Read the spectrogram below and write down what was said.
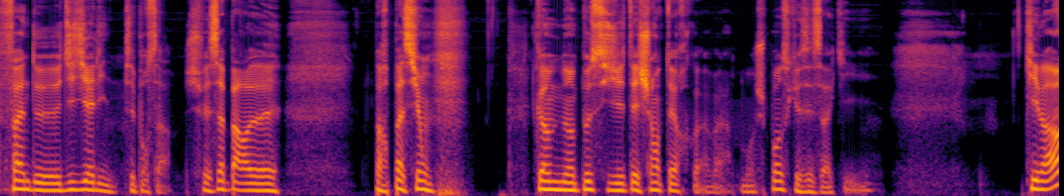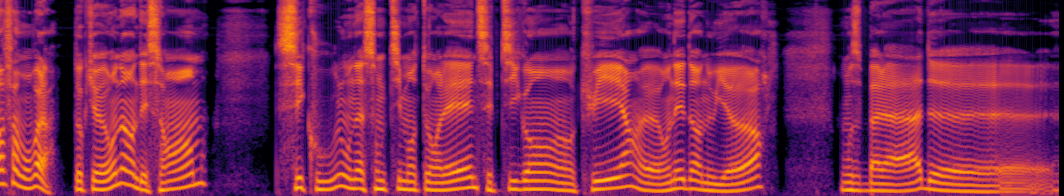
fan de DJ Aline, c'est pour ça. Je fais ça par, euh, par passion. Comme un peu si j'étais chanteur, quoi. Bon, je pense que c'est ça qui. qui va. Enfin bon, voilà. Donc euh, on est en décembre c'est cool, on a son petit manteau en laine, ses petits gants en cuir, euh, on est dans New York, on se balade, euh,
